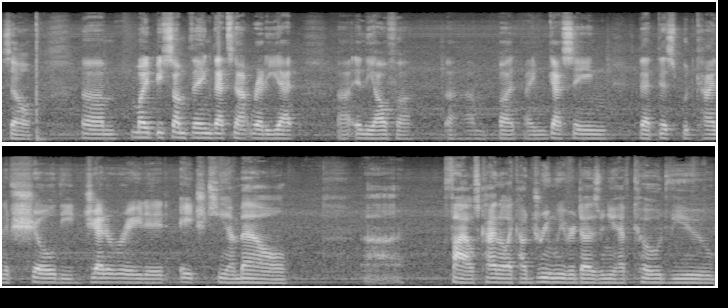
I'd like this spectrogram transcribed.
So, um, might be something that's not ready yet uh, in the alpha, um, but I'm guessing that this would kind of show the generated HTML uh, files, kind of like how Dreamweaver does when you have code view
